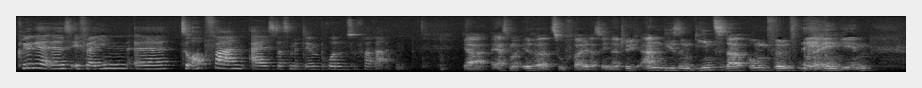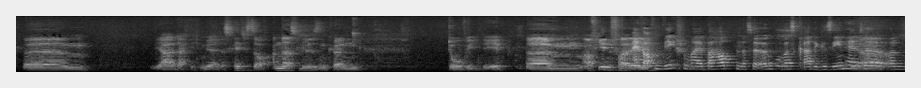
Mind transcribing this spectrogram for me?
klüger ist, Ephraim äh, zu opfern, als das mit dem Brunnen zu verraten. Ja, erstmal irrer Zufall, dass sie natürlich an diesem Dienstag um 5 Uhr dahin gehen. Ähm, ja, dachte ich mir, das hättest du auch anders lösen können. Doofe Idee. Ähm, auf jeden Fall. Einfach auf dem Weg schon mal behaupten, dass er irgendwo was gerade gesehen hätte Ja. und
